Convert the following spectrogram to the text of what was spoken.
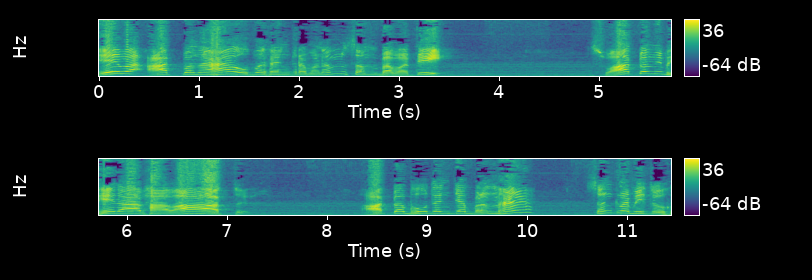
एव आत्मनः उपसङ्क्रमणम् सम्भवति। स्वात्मनिभेदाभावात्। आत्मभूतम् च ब्रह्म सङ्क्रमितुः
